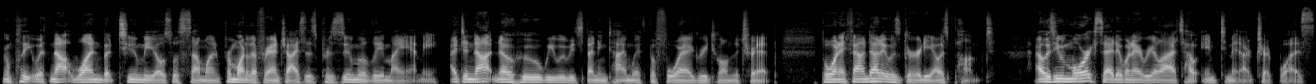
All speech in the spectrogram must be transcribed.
complete with not one but two meals with someone from one of the franchises, presumably Miami. I did not know who we would be spending time with before I agreed to go on the trip, but when I found out it was Guerdy, I was pumped. I was even more excited when I realized how intimate our trip was.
